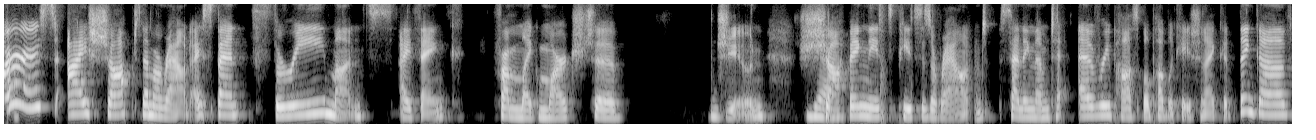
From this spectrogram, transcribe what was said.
first, I shopped them around. I spent three months, I think, from like March to June, yeah. shopping these pieces around, sending them to every possible publication I could think of.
